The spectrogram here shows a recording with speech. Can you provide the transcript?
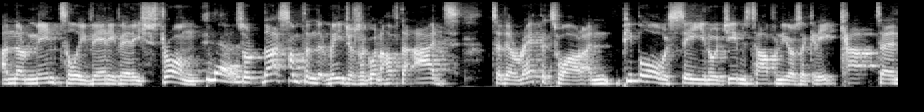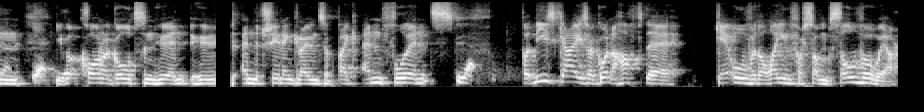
and they're mentally very very strong. Yeah. So that's something that Rangers are going to have to add to their repertoire. And people always say, you know, James Tavernier's a great captain. Yeah. You've got Connor Goldson who in, who in the training grounds a big influence. But these guys are going to have to get over the line for some silverware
